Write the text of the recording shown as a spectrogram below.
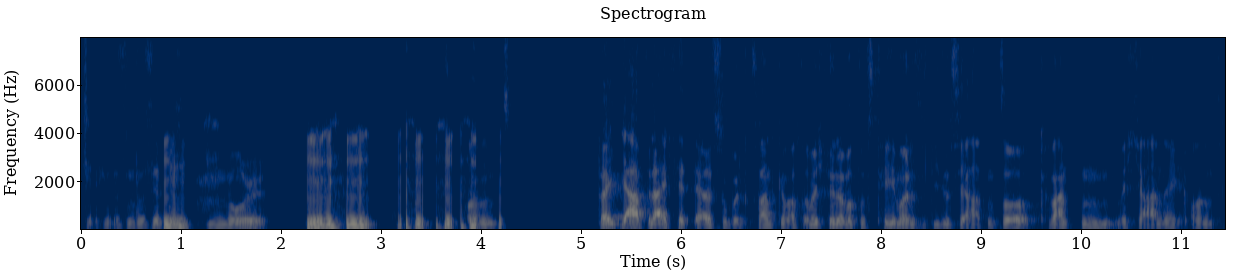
Das interessiert mich null. Und vielleicht, ja, vielleicht hätte er es super interessant gemacht, aber ich finde einfach das Thema, das wir dieses Jahr hatten, so Quantenmechanik und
